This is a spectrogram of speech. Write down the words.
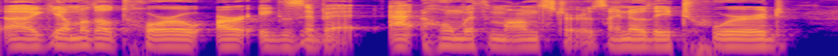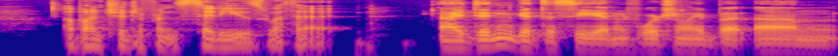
uh, guillermo del toro art exhibit at home with monsters i know they toured a bunch of different cities with it I didn't get to see it, unfortunately, but um,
